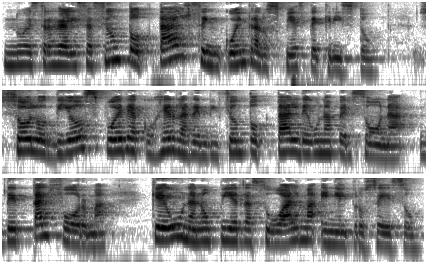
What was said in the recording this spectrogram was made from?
Nuestra realización total se encuentra a los pies de Cristo. Solo Dios puede acoger la rendición total de una persona de tal forma que una no pierda su alma en el proceso,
